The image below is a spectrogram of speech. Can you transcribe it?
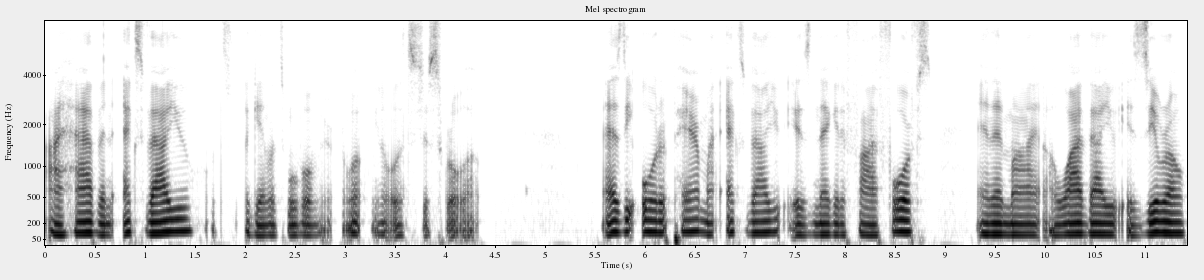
I have an x value. Let's Again, let's move over. Well, you know, let's just scroll up. As the ordered pair, my x value is negative 5 fourths, and then my uh, y value is 0.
